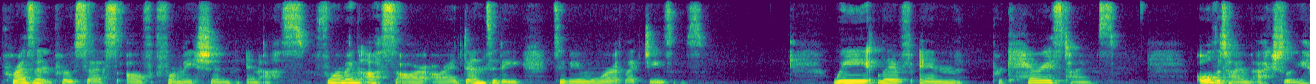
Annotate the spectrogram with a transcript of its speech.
present process of formation in us, forming us, our, our identity to be more like Jesus. We live in precarious times all the time, actually,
